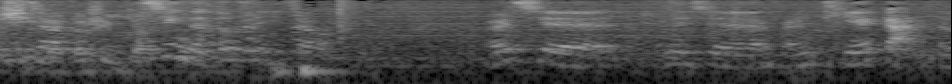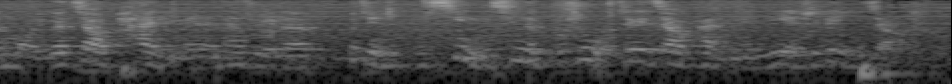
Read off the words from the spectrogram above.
信的都是异教徒，信的都是异教徒，而且那些反正铁杆的某一个教派里面人，他觉得不仅是不信，你信的不是我这个教派里面，你也是个异教徒。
